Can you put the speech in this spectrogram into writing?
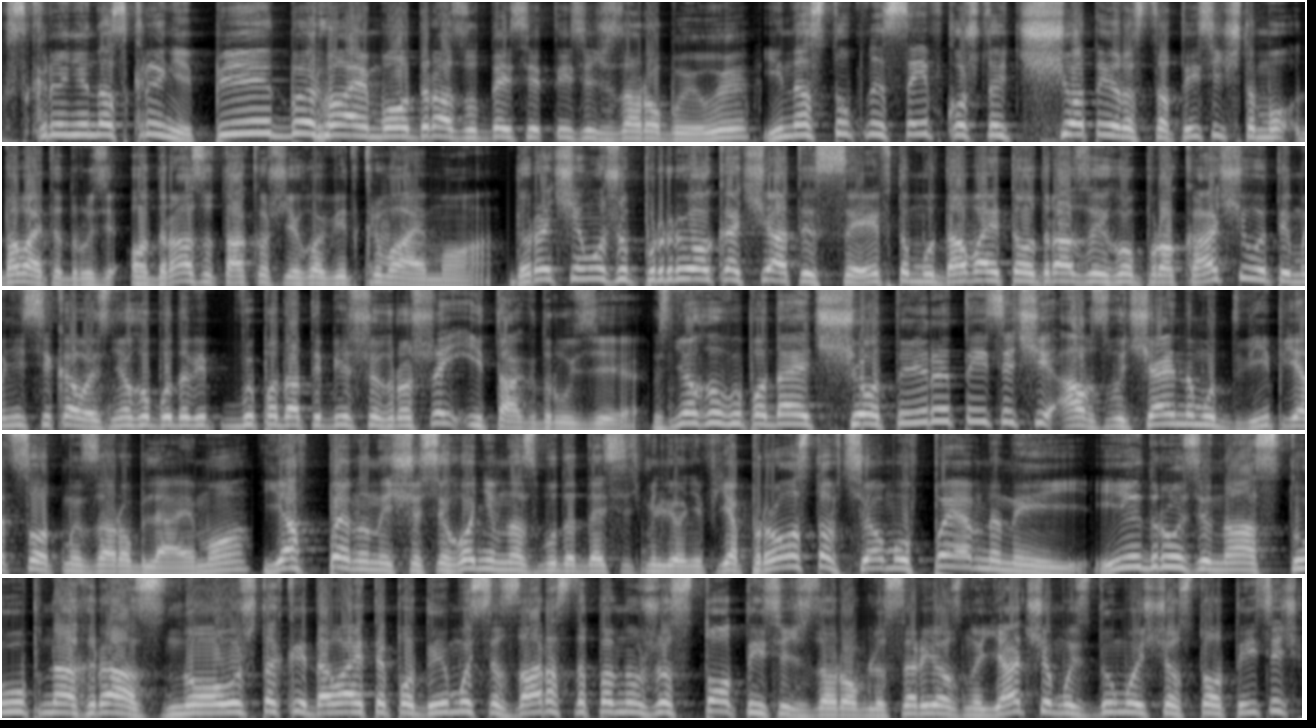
скрині на скрині. Підбираємо одразу 10 тисяч заробили. І наступний сейф коштує 400 тисяч, тому давайте, друзі, одразу також його відкриваємо. До речі, я можу прокачати сейф, тому давайте одразу його прокачувати. Мені цікаво, з нього буде випадати більше грошей. І так, друзі, з нього випадає 4 тисячі, а в звичайному 2500 ми заробляємо. Я впевнений, що сьогодні в нас буде 10 мільйонів. Я просто в цьому впевнений. І, друзі, наступна гра. Знову ж таки, давайте подивимося. Зараз, напевно, вже 100 тисяч зароблю. Серйозно, я чомусь думаю, що 100 тисяч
